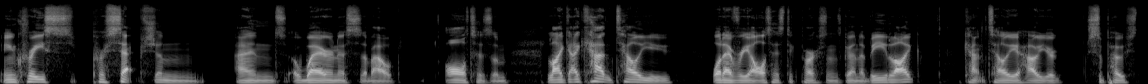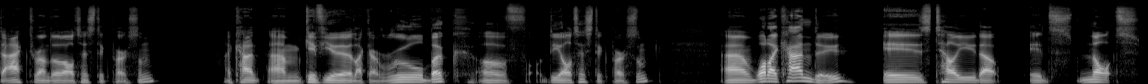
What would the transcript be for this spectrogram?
increase perception and awareness about autism. Like, I can't tell you what every autistic person is going to be like. I can't tell you how you're supposed to act around an autistic person. I can't um, give you like a rule book of the autistic person. Uh, what I can do is tell you that it's not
